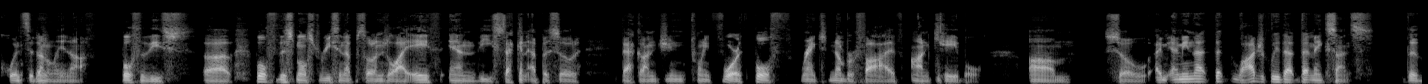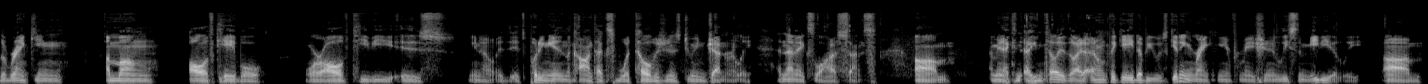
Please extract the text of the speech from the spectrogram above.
coincidentally enough, both of these, uh, both this most recent episode on July 8th and the second episode back on June 24th, both ranked number five on cable. Um, So I, I mean that, that logically that that makes sense. The the ranking among all of cable or all of TV is you know it, it's putting it in the context of what television is doing generally, and that makes a lot of sense. Um, I mean, I can I can tell you though, I, I don't think AEW was getting ranking information at least immediately um,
